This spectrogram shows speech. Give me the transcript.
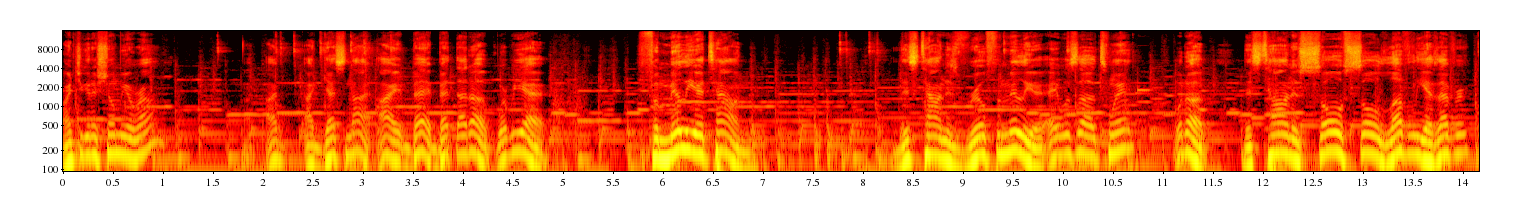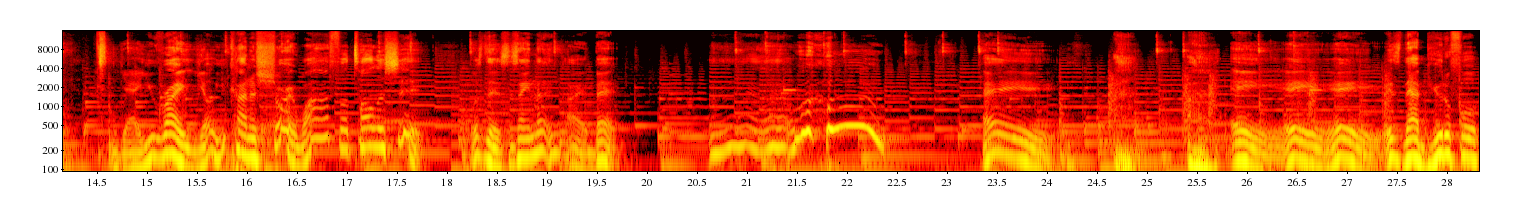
aren't you gonna show me around? I, I, I guess not. All right, bet, bet that up. Where we at? Familiar town. This town is real familiar. Hey, what's up, twin? What up? This town is so, so lovely as ever. Yeah, you right. Yo, you kind of short. Why I feel tall as shit? What's this? This ain't nothing? All right, bet. Uh, woohoo! Hey. hey, hey, hey. It's that beautiful,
